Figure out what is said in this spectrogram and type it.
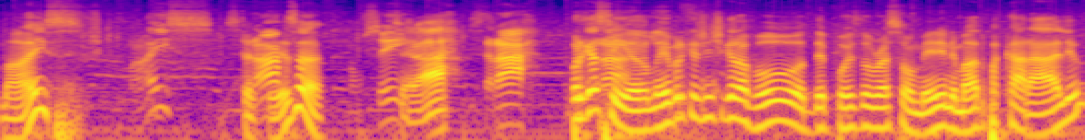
Mais? Acho que mais? Será? Certeza? Não sei. Será? Será? Porque assim, eu lembro que a gente gravou depois do WrestleMania animado pra caralho.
